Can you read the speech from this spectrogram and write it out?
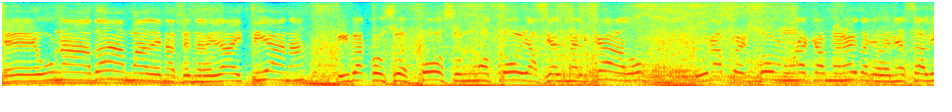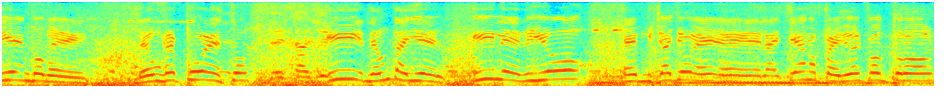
eh, una dama de nacionalidad haitiana iba con su esposo un motor hacia el mercado, una persona en una camioneta que venía saliendo de, de un repuesto y de un taller y le dio, el muchacho, eh, eh, el haitiano perdió el control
